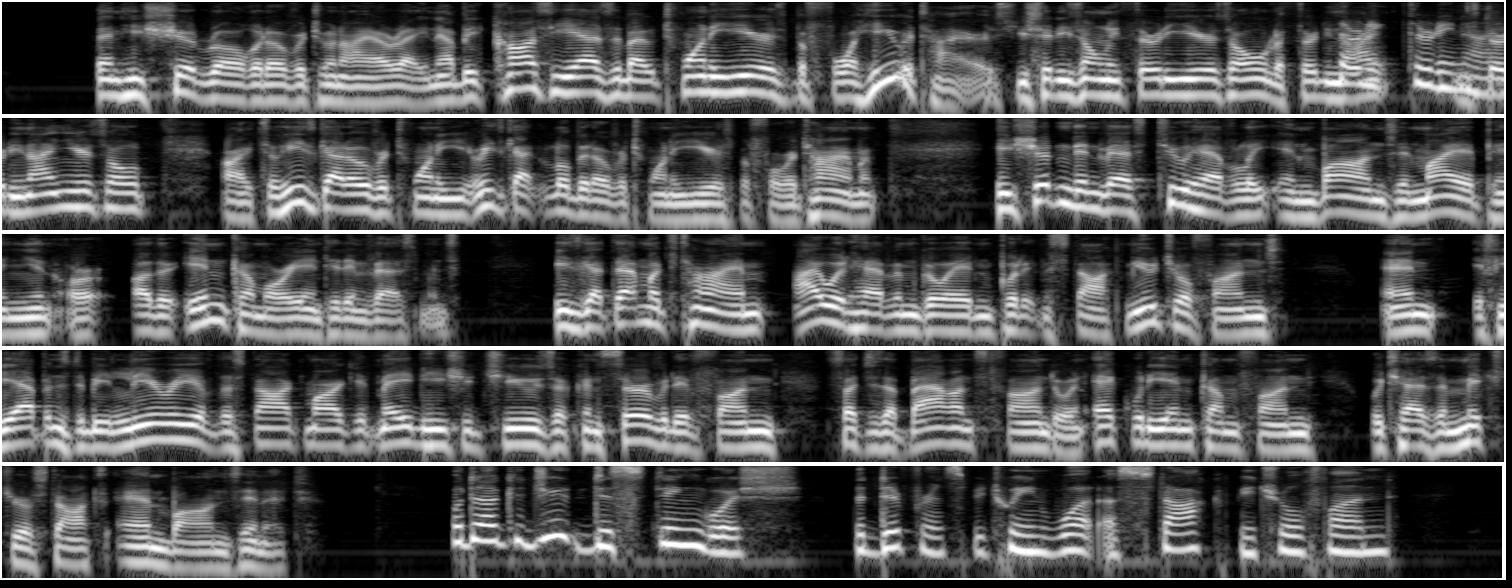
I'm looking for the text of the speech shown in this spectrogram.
then he should roll it over to an IRA. Now, because he has about 20 years before he retires, you said he's only 30 years old or 39? 30, 39. He's 39 years old? All right, so he's got over 20 years. He's got a little bit over 20 years before retirement. He shouldn't invest too heavily in bonds, in my opinion, or other income oriented investments. He's got that much time. I would have him go ahead and put it in stock mutual funds. And if he happens to be leery of the stock market, maybe he should choose a conservative fund, such as a balanced fund or an equity income fund, which has a mixture of stocks and bonds in it. Well, Doug, could you distinguish the difference between what a stock mutual fund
